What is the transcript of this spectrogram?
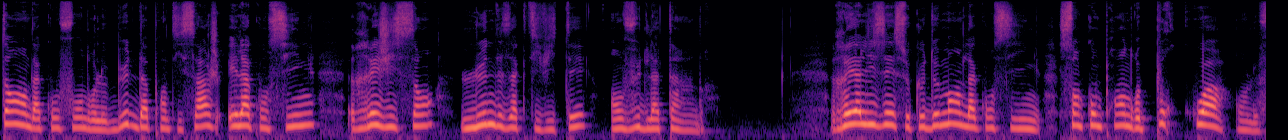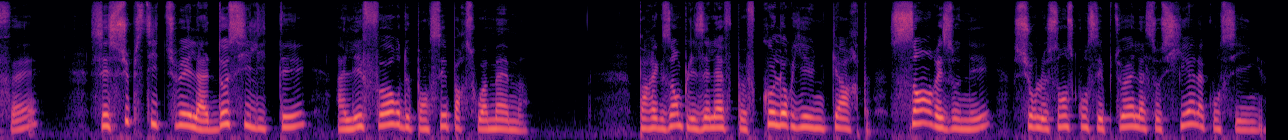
tendent à confondre le but d'apprentissage et la consigne régissant l'une des activités en vue de l'atteindre. Réaliser ce que demande la consigne sans comprendre pourquoi on le fait, c'est substituer la docilité à l'effort de penser par soi-même. Par exemple, les élèves peuvent colorier une carte sans raisonner sur le sens conceptuel associé à la consigne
